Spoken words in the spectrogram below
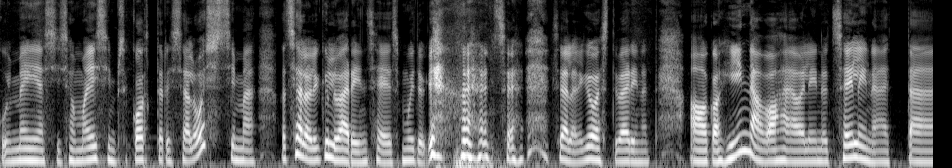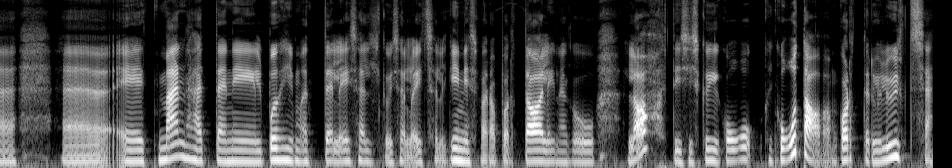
kui meie siis oma esimese korteri seal ostsime, vot seal oli küll värin sees muidugi et see, seal oli kõvasti värinat, aga hinnavahe oli nüüd selline, et Äh, et Manhattanil põhimõtteliselt, kui sa lõid selle kinnisvaraportaali nagu lahti, siis kõige, kõige odavam korter üleüldse,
